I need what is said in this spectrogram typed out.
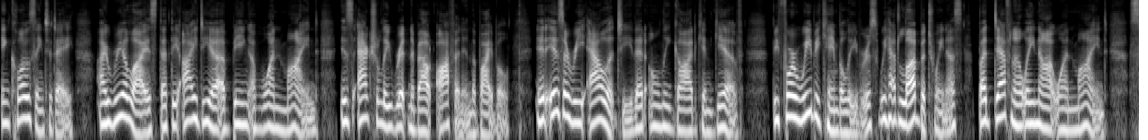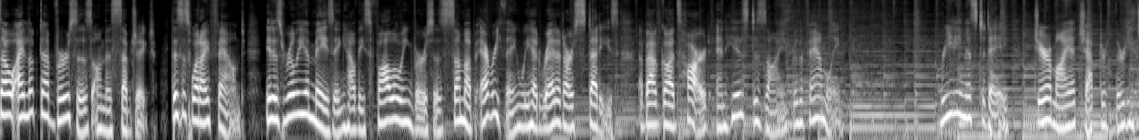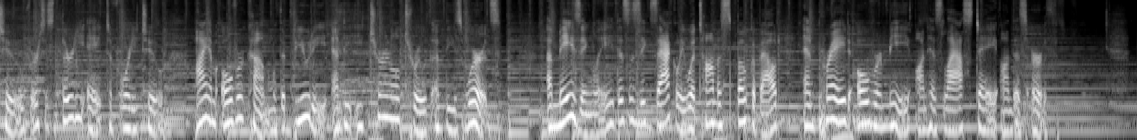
In closing today, I realized that the idea of being of one mind is actually written about often in the Bible. It is a reality that only God can give. Before we became believers, we had love between us, but definitely not one mind. So I looked up verses on this subject. This is what I found. It is really amazing how these following verses sum up everything we had read at our studies about God's heart and His design for the family. Reading this today, Jeremiah chapter 32, verses 38 to 42, I am overcome with the beauty and the eternal truth of these words. Amazingly, this is exactly what Thomas spoke about and prayed over me on his last day on this earth.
